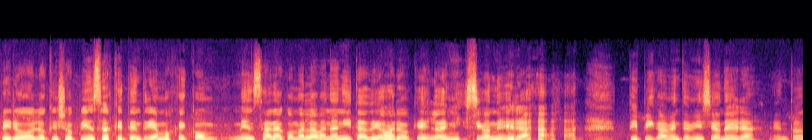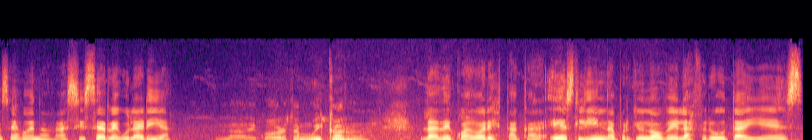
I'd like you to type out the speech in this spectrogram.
pero lo que yo pienso es que tendríamos que comenzar a comer la bananita de oro, que es la de misionera, típicamente misionera. Entonces, bueno, así se regularía. La de Ecuador está muy caro, ¿no? La de Ecuador está cara. Es linda porque uno ve la fruta y es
